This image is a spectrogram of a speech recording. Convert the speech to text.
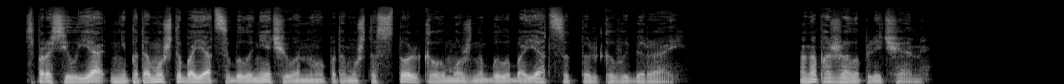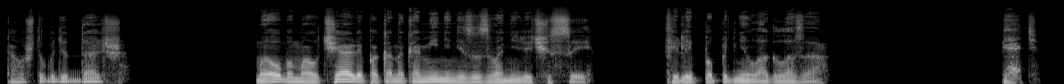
— спросил я, не потому что бояться было нечего, но потому что столького можно было бояться, только выбирай. Она пожала плечами. «Того, что будет дальше?» Мы оба молчали, пока на камине не зазвонили часы. Филиппа подняла глаза. Пять.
